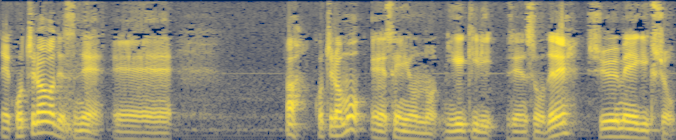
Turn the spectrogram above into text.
えー、こちらはですね、えー、あ、こちらも、えー、1004の逃げ切り前走でね、襲名菊賞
